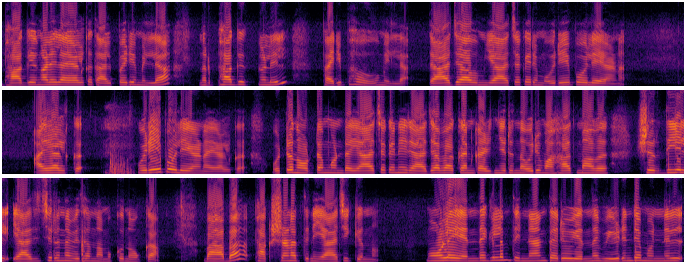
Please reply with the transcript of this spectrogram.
ഭാഗ്യങ്ങളിൽ അയാൾക്ക് താല്പര്യമില്ല നിർഭാഗ്യങ്ങളിൽ പരിഭവവുമില്ല. രാജാവും യാചകരും ഒരേപോലെയാണ്. അയാൾക്ക് ഒരേപോലെയാണ് അയാൾക്ക്. ഒറ്റ നോട്ടം കൊണ്ട് യാചകനെ രാജാവാക്കാൻ കഴിഞ്ഞിരുന്ന ഒരു മഹാത്മാവ് ഷിർദിയിൽ യാചിച്ചിരുന്ന വിധം നമുക്ക് നോക്കാം. ബാബ ഭക്ഷണത്തിന് യാചിക്കുന്നു. മോളെ എന്തെങ്കിലും തിന്നാൻ തരൂ എന്ന് വീടിന്റെ മുന്നിൽ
